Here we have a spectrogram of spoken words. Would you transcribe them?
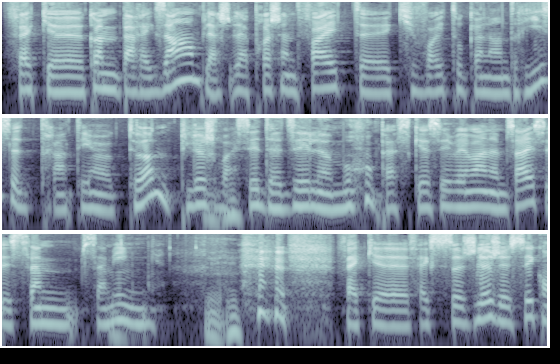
Fait que, comme par exemple, la, la prochaine fête euh, qui va être au calendrier, c'est le 31 octobre. Puis là, je vais essayer de dire le mot parce que c'est vraiment misère, c'est Sam, Saming. fait que, fait que ça, là, je sais qu'on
